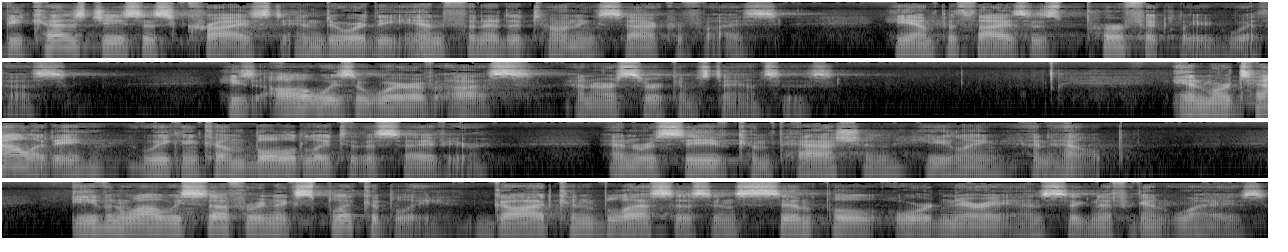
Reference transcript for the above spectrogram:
Because Jesus Christ endured the infinite atoning sacrifice, he empathizes perfectly with us. He's always aware of us and our circumstances. In mortality, we can come boldly to the Savior and receive compassion, healing, and help. Even while we suffer inexplicably, God can bless us in simple, ordinary, and significant ways.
